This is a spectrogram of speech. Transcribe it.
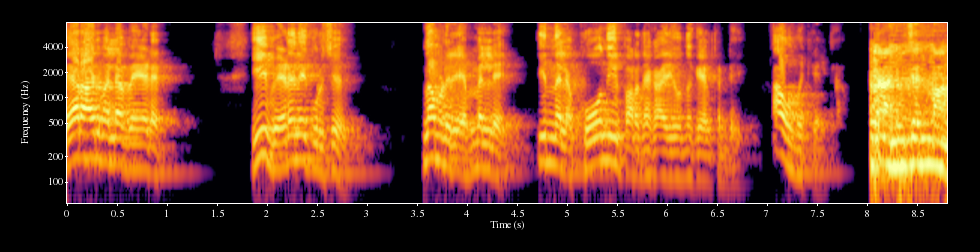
വേറെ ആരുമല്ല വേടൻ. ഈ വേടനെ കുറിച്ച് നമ്മുടെ ഒരു എം എൽ എ ഇന്നലെ കോന്നിയിൽ പറഞ്ഞ കാര്യം ഒന്ന് കേൾക്കണ്ടേ? ആ ഒന്ന് കേൾക്കാം. അനുജന്മാർ.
